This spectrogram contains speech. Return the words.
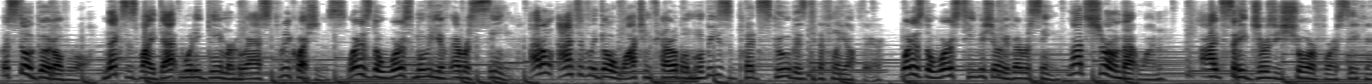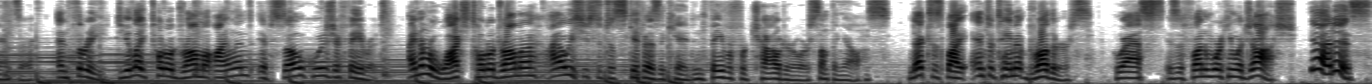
but still good overall. Next is by Dat Woody Gamer who asks three questions. What is the worst movie you've ever seen? I don't actively go watching terrible movies, but Scoob is definitely up there. What is the worst TV show you've ever seen? Not sure on that one. I'd say Jersey Shore for a safe answer. And three, do you like Total Drama Island? If so, who is your favorite? I never watched Total Drama. I always used to just skip as a kid in favor for Chowder or something else. Next is by Entertainment Brothers who asks, Is it fun working with Josh? Yeah, it is.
